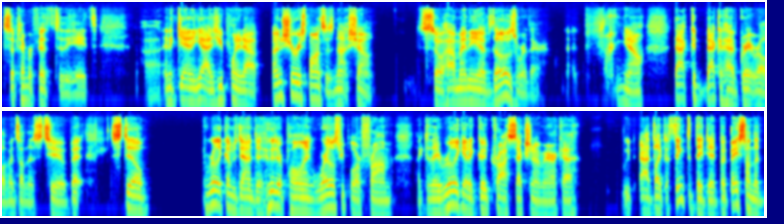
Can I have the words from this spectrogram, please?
September 5th to the 8th. Uh, and again, yeah, as you pointed out, unsure responses not shown so how many of those were there? You know that could that could have great relevance on this too but still it really comes down to who they're polling where those people are from. Like do they really get a good cross section of america? We, i'd like to think that they did but based on the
